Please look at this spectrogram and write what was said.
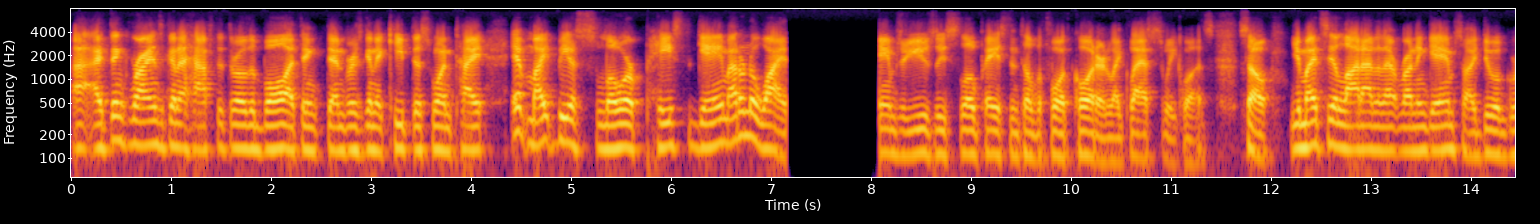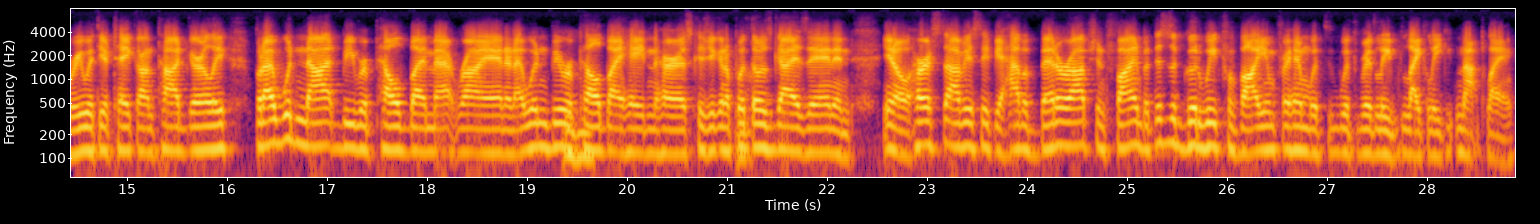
I, I think Ryan's going to have to throw the ball. I think Denver's going to keep this one tight. It might be a slower paced game. I don't know why games are usually slow paced until the fourth quarter, like last week was. So you might see a lot out of that running game. So I do agree with your take on Todd Gurley, but I would not be repelled by Matt Ryan and I wouldn't be mm-hmm. repelled by Hayden Hurst because you're going to put those guys in. And, you know, Hurst, obviously, if you have a better option, fine. But this is a good week for volume for him with, with Ridley likely not playing.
